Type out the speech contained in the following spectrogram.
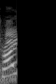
tribe?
